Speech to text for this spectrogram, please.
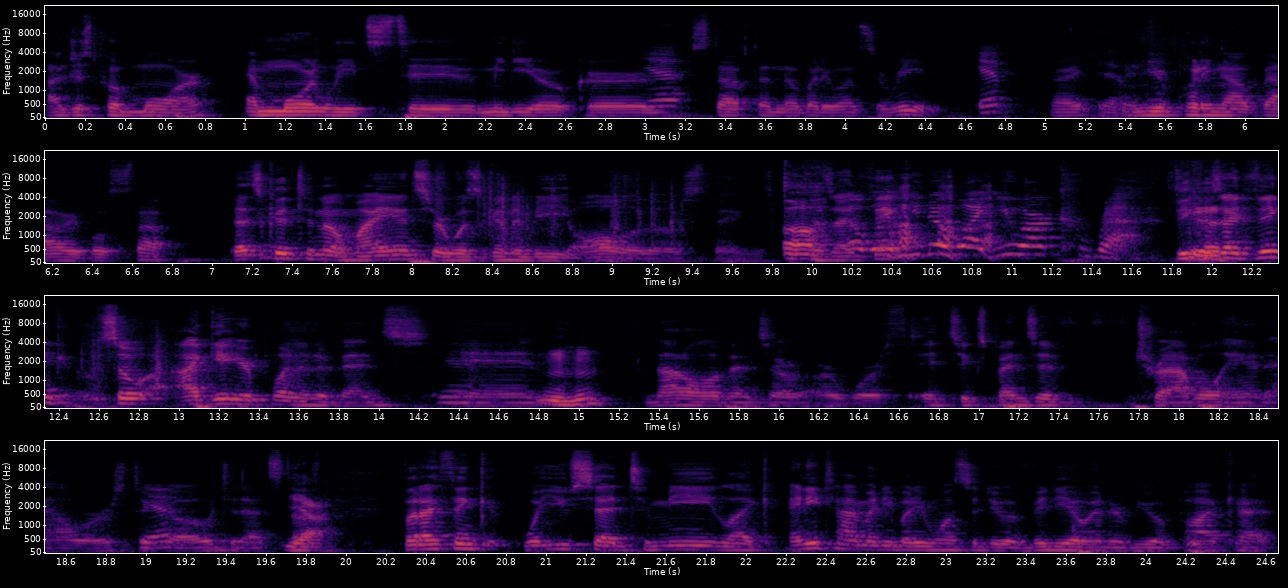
I'll just put more. And more leads to mediocre Yep. stuff that nobody wants to read. Yep. Right? Yeah. And you're putting out valuable stuff. That's good to know. My answer was going to be all of those things Oh. because I Oh, think wait, you know what? You are correct. because I think so. I get your point on events, Yeah. and Mhm. not all events are, are worth. It's expensive travel and hours to Yep. go to that stuff. Yeah. But I think what you said to me, like anytime anybody wants to do a video interview, a podcast,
